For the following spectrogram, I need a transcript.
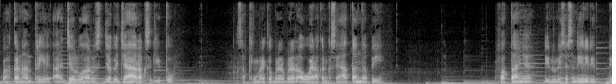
Bahkan antri aja lu harus jaga jarak segitu. Saking mereka benar-benar aware akan kesehatan tapi faktanya di Indonesia sendiri di, di,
